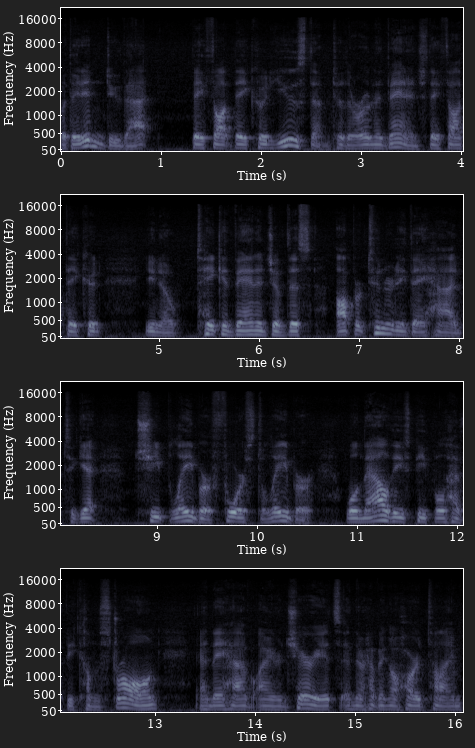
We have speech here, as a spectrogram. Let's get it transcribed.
But they didn't do that they thought they could use them to their own advantage. They thought they could, you know, take advantage of this opportunity they had to get cheap labor, forced labor. Well, now these people have become strong and they have iron chariots and they're having a hard time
